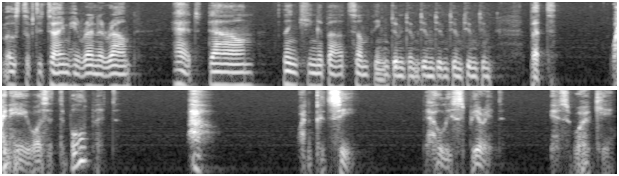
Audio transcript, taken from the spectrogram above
most of the time he ran around head down thinking about something dum dum dum dum dum dum dum. But when he was at the pulpit ah, one could see the holy spirit is working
